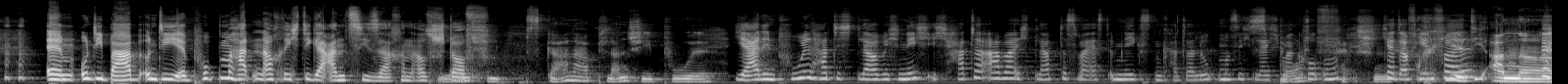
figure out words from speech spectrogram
ähm, und die, Barb und die äh, Puppen hatten auch richtige Anziehsachen aus Stoff. Lamschi Scala Planchy Pool. Ja, den Pool hatte ich, glaube ich, nicht. Ich hatte aber, ich glaube, das war erst im nächsten Katalog, muss ich gleich mal Sport gucken. Fashion. Ich hatte auf jeden Ach, Fall. Hier, die Anna.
